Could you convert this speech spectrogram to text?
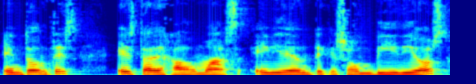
Entonces, esto ha dejado más evidente que son vídeos,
